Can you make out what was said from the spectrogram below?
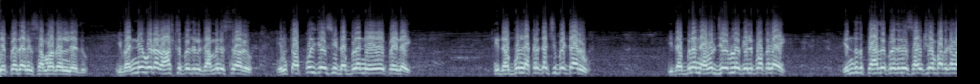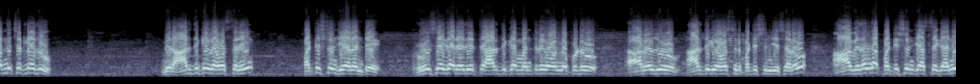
చెప్పేదానికి సమాధానం లేదు. ఇవన్నీ కూడా రాష్ట్ర ప్రజలు గమనిస్తున్నారు. ఇంత అప్పులు చేసి డబ్బులన్నీ ఏమైపోయినాయి? ఈ డబ్బుల్ని ఎక్కడ ఖర్చు పెట్టారు? ఈ డబ్బులన్నీ ఎవరి జేబులోకి వెళ్ళిపోతున్నాయి? ఎందుకు పేద ప్రజలకు సంక్షేమ పథకాలు అందించట్లేదు? మీరు ఆర్థిక వ్యవస్థని పటిష్టం చేయాలంటే రోసే గారు ఏదైతే ఆర్థిక మంత్రిగా ఉన్నప్పుడు ఆ రోజు ఆర్థిక వ్యవస్థని పటిష్టం చేశారో ఆ విధంగా పటిష్టం చేస్తే గానీ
